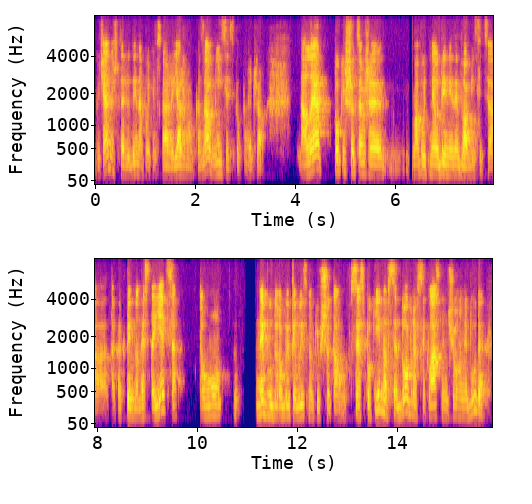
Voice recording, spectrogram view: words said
звичайно ж, ця людина потім скаже: Я ж вам казав, місяць попереджав. Але поки що це вже, мабуть, не один і не два місяця так активно не стається, тому не буду робити висновків, що там все спокійно, все добре, все класно, нічого не буде.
